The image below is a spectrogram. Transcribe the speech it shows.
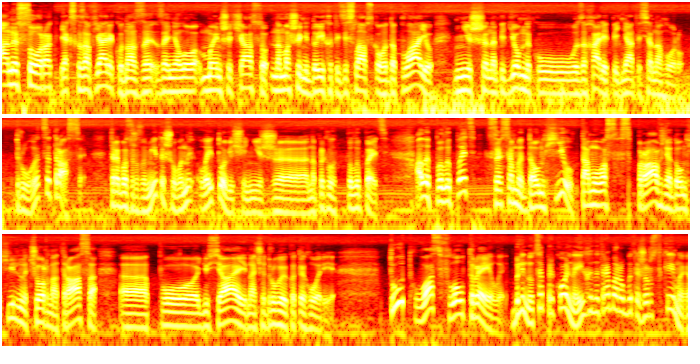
а не 40. Як сказав Ярік, у нас зайняло менше часу на машині доїхати зі Славського до Плаю, ніж на підйомнику у Захарі піднятися нагору. Друге, це траси. Треба зрозуміти, що вони лайтовіші, ніж, е, наприклад, Пилипець. Але Пилипець це саме даунхіл. Там у вас справжня даунхільна чорна траса е, по UCI, наче другої категорії. Тут у вас флоу-трейли. Блін, ну це прикольно, їх не треба робити жорсткими.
